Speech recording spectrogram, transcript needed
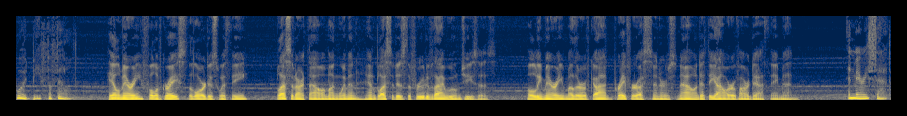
would be fulfilled. Hail Mary, full of grace, the Lord is with thee. Blessed art thou among women, and blessed is the fruit of thy womb, Jesus. Holy Mary, Mother of God, pray for us sinners, now and at the hour of our death. Amen. And Mary said,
